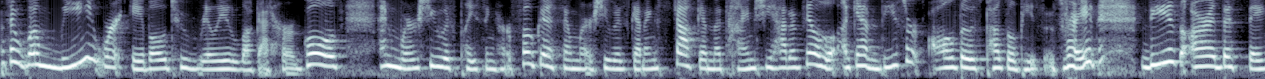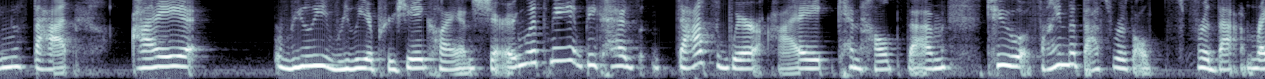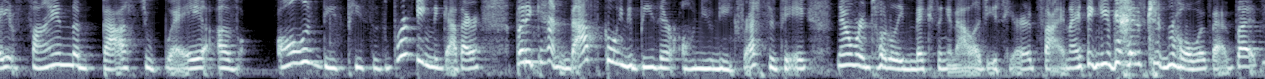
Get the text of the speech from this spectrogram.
So, when we were able to really look at her goals and where she was placing her focus and where she was getting stuck and the time she had available, again, these are all those puzzle pieces, right? These are the things that I really, really appreciate clients sharing with me because that's where I can help them to find the best results for them, right? Find the best way of all of these pieces working together. But again, that's going to be their own unique recipe. Now we're totally mixing analogies here. It's fine. I think you guys can roll with it. But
